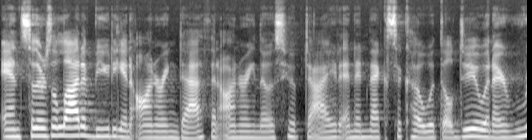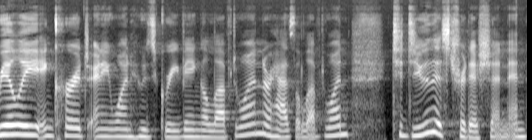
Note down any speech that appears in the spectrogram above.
And so there's a lot of beauty in honoring death and honoring those who have died. And in Mexico, what they'll do, and I really encourage anyone who's grieving a loved one or has a loved one to do this tradition and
